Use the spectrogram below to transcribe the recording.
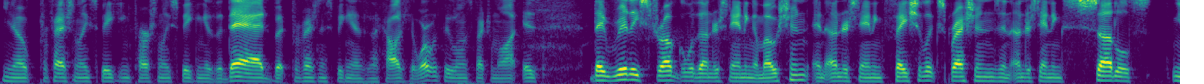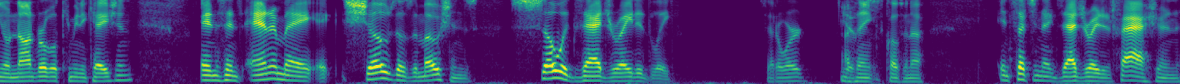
you know, professionally speaking, personally speaking as a dad, but professionally speaking as a psychologist that work with people on the spectrum a lot is they really struggle with understanding emotion and understanding facial expressions and understanding subtle, you know, nonverbal communication. And since anime it shows those emotions so exaggeratedly, is that a word? I think it's close enough. In such an exaggerated fashion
